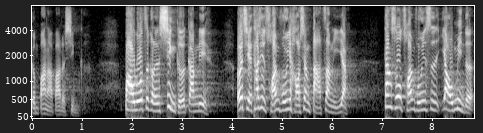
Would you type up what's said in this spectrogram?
跟巴拿巴的性格。保罗这个人性格刚烈，而且他去传福音好像打仗一样。当时候传福音是要命的、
